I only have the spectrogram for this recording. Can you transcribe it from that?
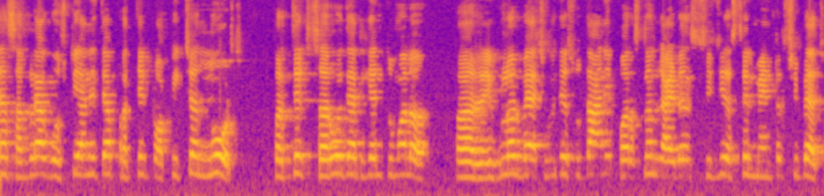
त्या सगळ्या गोष्टी आणि त्या प्रत्येक टॉपिकच्या नोट्स प्रत्येक सर्व त्या ठिकाणी तुम्हाला रेग्युलर बॅच मध्ये सुद्धा आणि पर्सनल गायडन्सची जी असेल मेंटरशिप बॅच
